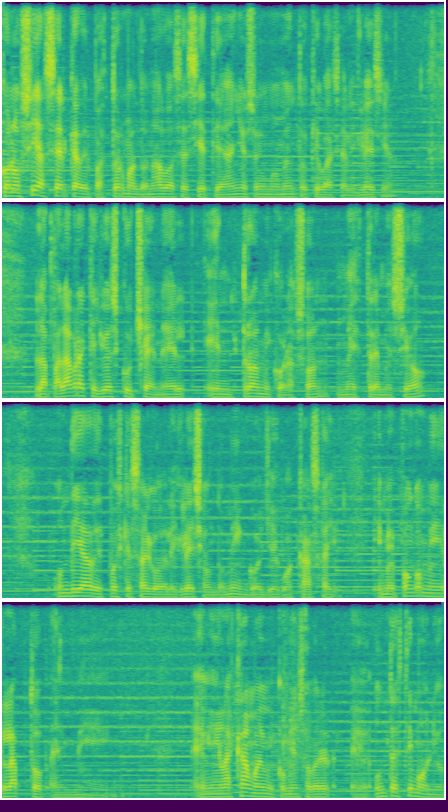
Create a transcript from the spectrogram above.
Conocí acerca del pastor Maldonado hace siete años en un momento que iba hacia la iglesia. La palabra que yo escuché en él entró en mi corazón, me estremeció. Un día después que salgo de la iglesia, un domingo, llego a casa y, me pongo mi laptop en, mi, en, la cama y me comienzo a ver eh, un testimonio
